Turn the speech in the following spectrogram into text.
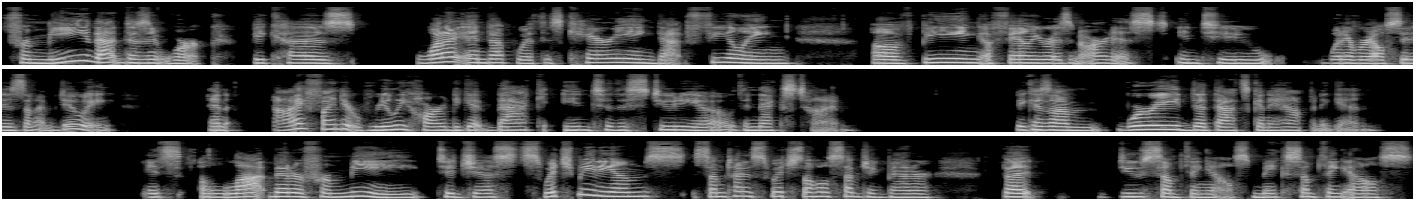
For me that doesn't work because what i end up with is carrying that feeling of being a failure as an artist into whatever else it is that i'm doing I find it really hard to get back into the studio the next time because I'm worried that that's going to happen again. It's a lot better for me to just switch mediums, sometimes switch the whole subject matter, but do something else, make something else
